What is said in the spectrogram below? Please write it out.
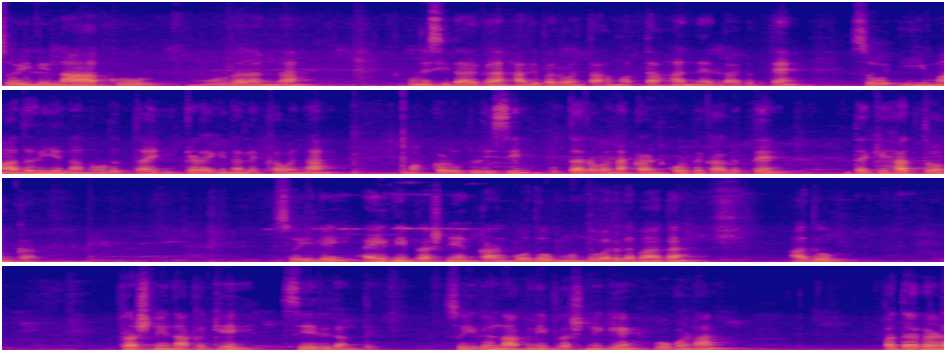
ಸೊ ಇಲ್ಲಿ ನಾಲ್ಕು, ಮೂರನ್ನು ಗುಣಿಸಿದಾಗ ಅಲ್ಲಿ ಬರುವಂತಹ ಮೊತ್ತ ಹನ್ನೆರಡು ಆಗುತ್ತೆ ಸೊ ಈ ಮಾದರಿಯನ್ನು ನೋಡುತ್ತಾ ಈ ಕೆಳಗಿನ ಲೆಕ್ಕವನ್ನು ಮಕ್ಕಳು ಬಿಡಿಸಿ ಉತ್ತರವನ್ನು ಕಂಡುಕೊಳ್ಬೇಕಾಗುತ್ತೆ. ಇದಕ್ಕೆ ಹತ್ತು ಅಂಕ. ಸೊ ಇಲ್ಲಿ ಐದನೇ ಪ್ರಶ್ನೆಯನ್ನು ಕಾಣ್ಬೋದು. ಮುಂದುವರೆದ ಭಾಗ. ಅದು ಪ್ರಶ್ನೆ ನಾಲ್ಕಕ್ಕೆ ಸೇರಿದಂತೆ. ಸೊ ಇದು ನಾಲ್ಕನೇ ಪ್ರಶ್ನೆಗೆ ಹೋಗೋಣ. ಪದಗಳ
